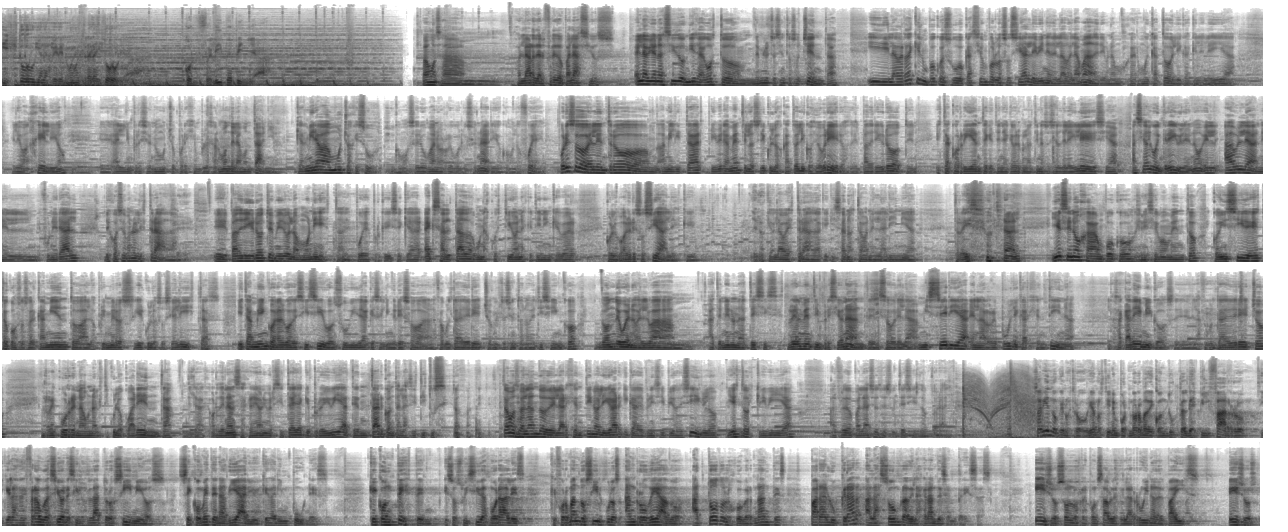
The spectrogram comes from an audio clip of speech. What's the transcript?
Historias de nuestra historia. Con Felipe Piña. Vamos a mm, hablar de Alfredo Palacios. Él había nacido el 10 de agosto de 1880 y la verdad que un poco su vocación por lo social le viene del lado de la madre, una mujer muy católica que le leía el Evangelio. Eh, a él le impresionó mucho, por ejemplo, el Sermón de la Montaña, que admiraba mucho a Jesús como ser humano revolucionario, como lo fue. Por eso él entró a militar primeramente en los círculos católicos de obreros, del Padre Grote, esta corriente que tenía que ver con la doctrina social de la Iglesia. Hace algo increíble, ¿no? Él habla en el funeral de José Manuel Estrada. El padre Grote medio lo amonesta después porque dice que ha exaltado algunas cuestiones que tienen que ver con los valores sociales, que de los que hablaba Estrada, que quizá no estaban en la línea tradicional. Y él se enoja un poco en ese momento. Coincide esto con su acercamiento a los primeros círculos socialistas y también con algo decisivo en su vida, que es el ingreso a la Facultad de Derecho en 1895, donde bueno, él va a tener una tesis realmente impresionante sobre la miseria en la República Argentina. Los académicos de la Facultad de Derecho recurren a un artículo 40 de la Ordenanza General Universitaria que prohibía atentar contra las instituciones. Estamos hablando de la Argentina oligárquica de principios de siglo y esto escribía Alfredo Palacios en su tesis doctoral. Sabiendo que nuestros gobiernos tienen por norma de conducta el despilfarro y que las defraudaciones y los latrocinios se cometen a diario y quedan impunes, que contesten esos suicidas morales que formando círculos han rodeado a todos los gobernantes para lucrar a la sombra de las grandes empresas. Ellos son los responsables de la ruina del país. Ellos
